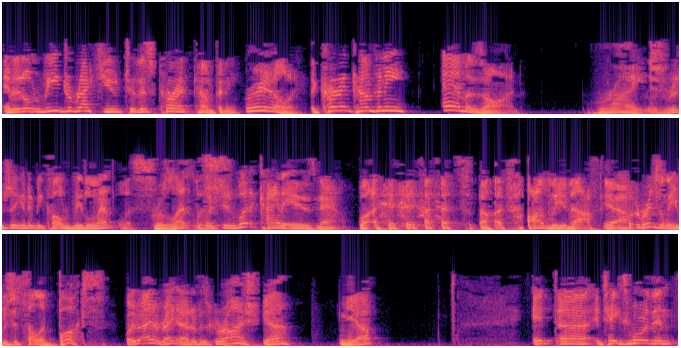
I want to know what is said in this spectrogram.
and it'll redirect you to this current company. Really? The current company, Amazon, Right. It was originally going to be called Relentless, Relentless. which is what it kind of is now. well, uh, oddly enough. Yeah. But originally he was just selling books. But right, right out of his garage. Yeah. Yep. It uh, it takes more than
